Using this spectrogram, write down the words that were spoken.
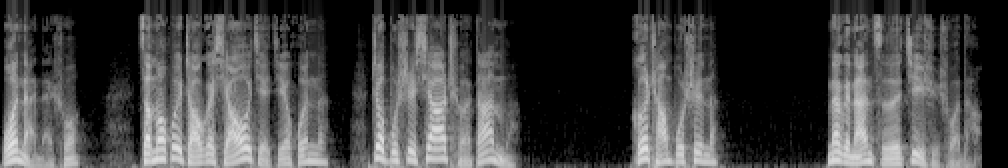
我奶奶说：“怎么会找个小姐结婚呢？这不是瞎扯淡吗？何尝不是呢？”那个男子继续说道：“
